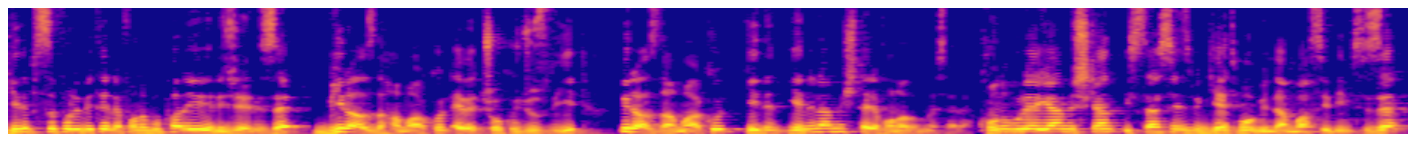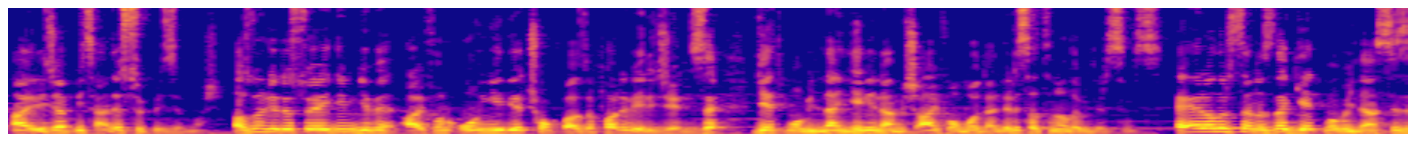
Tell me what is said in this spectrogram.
Gidip sıfırı bir telefona bu parayı vereceğinize biraz daha makul evet çok ucuz değil. Biraz daha makul gidin yenilenmiş telefon alın mesela. Konu buraya gelmişken isterseniz bir Get Mobile'den bahsedeyim size. Ayrıca bir tane de sürprizim var. Az önce de söylediğim gibi iPhone 17'ye çok fazla para vereceğinize Get Mobile'den yenilenmiş iPhone modelleri satın alabilirsiniz. Eğer alırsanız da Get Mobile'den size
